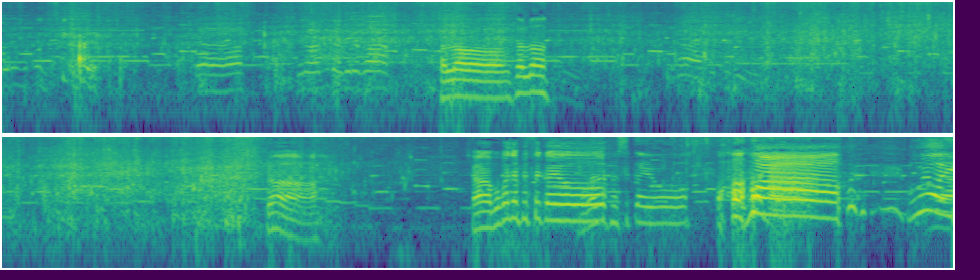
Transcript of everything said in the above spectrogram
우리 물고기 친구. 자, 내려갑니다, 내려가. 설렁 설렁 자, 자, 뭐가 잡혔을까요? 뭐가 잡혔을까요? 와, 뭐야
